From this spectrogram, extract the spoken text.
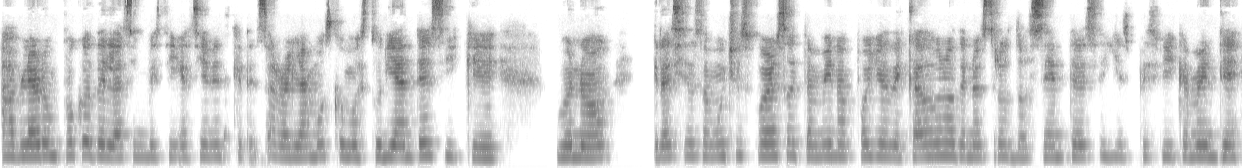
hablar un poco de las investigaciones que desarrollamos como estudiantes y que, bueno, gracias a mucho esfuerzo y también apoyo de cada uno de nuestros docentes y específicamente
